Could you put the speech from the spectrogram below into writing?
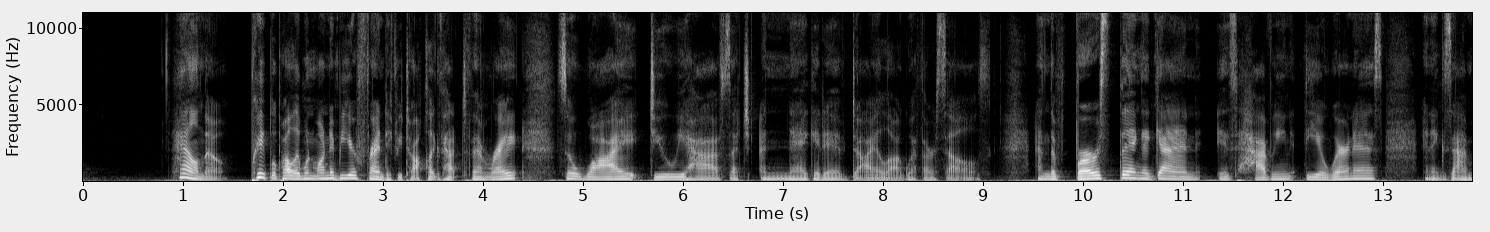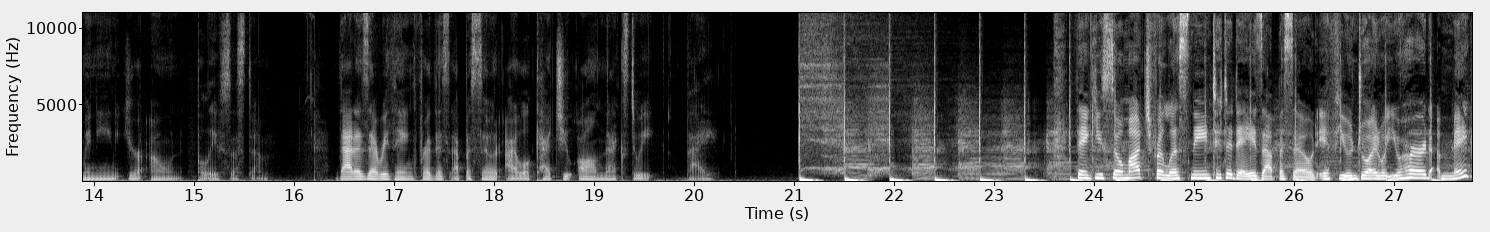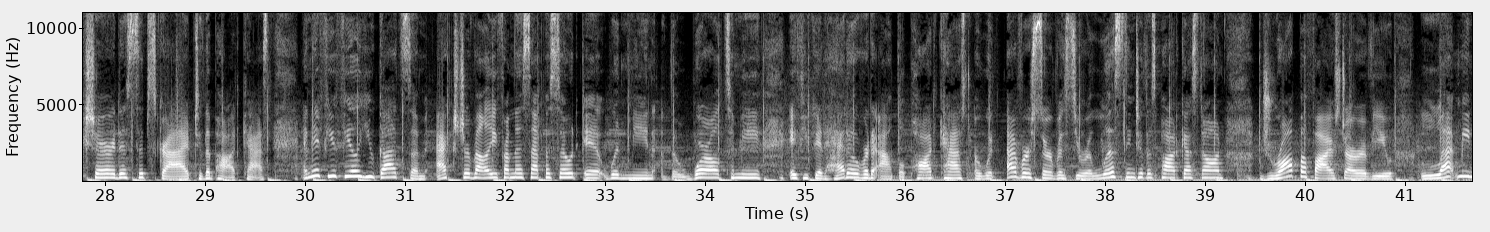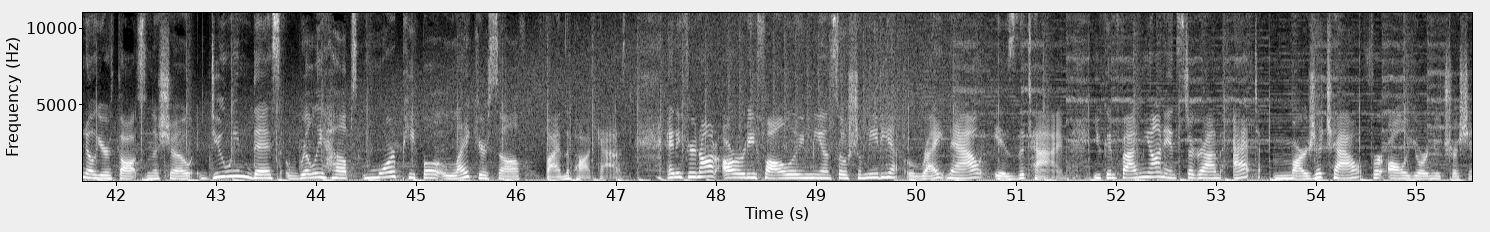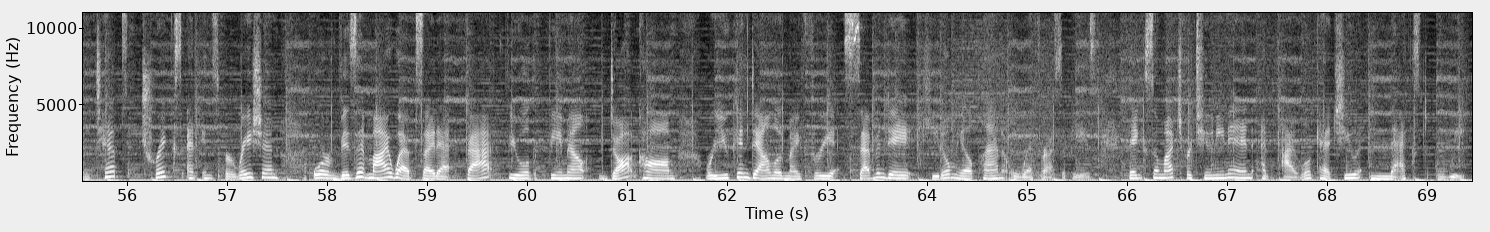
Hell no people probably wouldn't want to be your friend if you talk like that to them, right? So, why do we have such a negative dialogue with ourselves? And the first thing, again, is having the awareness and examining your own belief system. That is everything for this episode. I will catch you all next week. Bye. Thank you so much for listening to today's episode. If you enjoyed what you heard, make sure to subscribe to the podcast. And if you feel you got some extra value from this episode, it would mean the world to me if you could head over to Apple Podcast or whatever service you're listening to this podcast on, drop a five star review, let me know your thoughts on the show. Doing this really helps more people like yourself find the podcast. And if you're not already following me on social media, right now is the time. You can find me on Instagram at Marja Chow for all your nutrition tips, tricks, and inspiration, or visit my website at fatfuelledfemale.com where you can download my free seven day keto meal plan with recipes. Thanks so much for tuning in, and I will catch you next week.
